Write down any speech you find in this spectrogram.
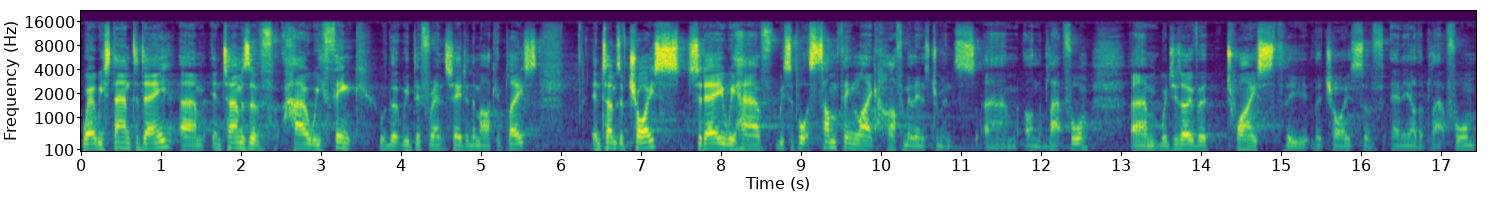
where we stand today um, in terms of how we think that we differentiate in the marketplace. In terms of choice, today we have, we support something like half a million instruments um, on the platform, um, which is over twice the, the choice of any other platform,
